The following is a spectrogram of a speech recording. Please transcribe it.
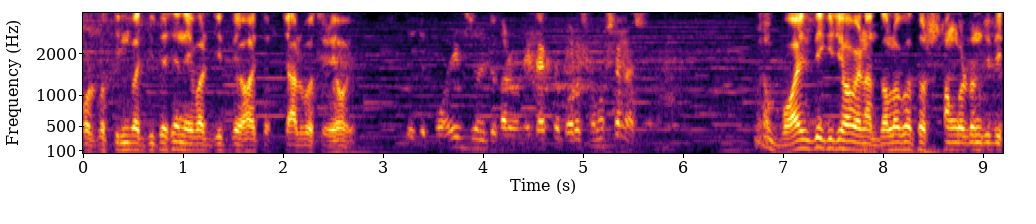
পরপর তিনবার জিতেছেন এবার জিতবে হয়তো চার বছরে হবে। বয়স জনিত কারণ এটা একটা বড় সমস্যা না? বয়স দিয়ে কিছু হবে না দলগত সংগঠন যদি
